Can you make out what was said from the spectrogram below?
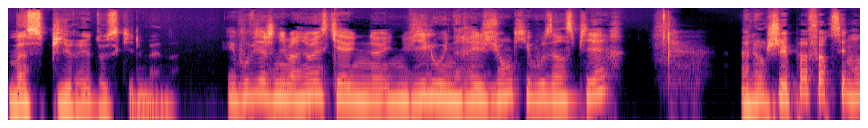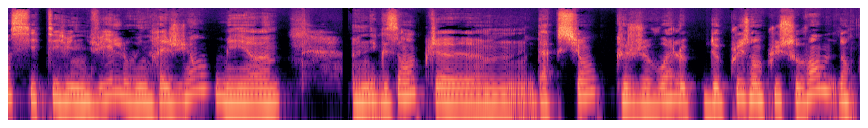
m'inspirer de ce qu'ils mènent. Et vous, Virginie Marion, est-ce qu'il y a une, ville ou une région qui vous inspire? Alors, je vais pas forcément citer une ville ou une région, mais euh, un exemple euh, d'action que je vois de plus en plus souvent. Donc,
